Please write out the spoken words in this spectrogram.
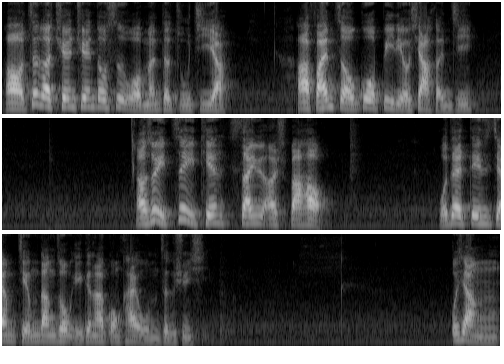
哦，这个圈圈都是我们的足迹啊，啊，凡走过必留下痕迹。啊，所以这一天三月二十八号，我在电视节节目当中也跟他公开我们这个讯息。我想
